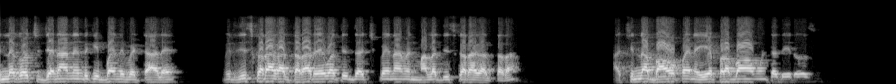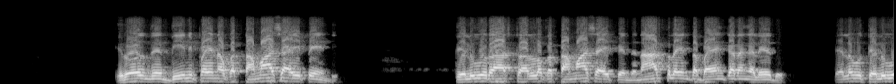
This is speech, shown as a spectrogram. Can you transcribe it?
ఇళ్ళకి వచ్చి జనాన్ని ఎందుకు ఇబ్బంది పెట్టాలి? మీరు తీసుకురాగలుగుతారా? రేవతి చచ్చిపోయినా మేము మళ్ళీ తీసుకురాగలుగుతారా? ఆ చిన్న బావ పైన ఏ ప్రభావం ఉంటుంది ఈరోజు? ఈరోజు నేను దీనిపైన ఒక తమాషా అయిపోయింది. తెలుగు రాష్ట్రాల్లో ఒక తమాషా అయిపోయింది. నార్త్లో ఇంత భయంకరంగా లేదు. తెలుగు తెలుగు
